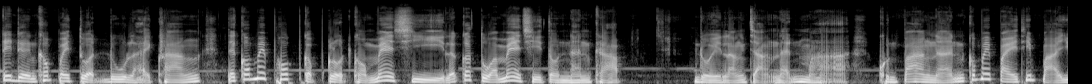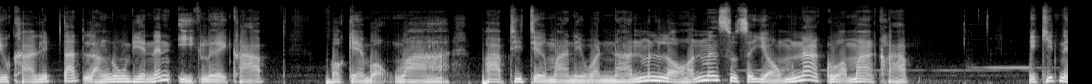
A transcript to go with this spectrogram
ได้เดินเข้าไปตรวจดูหลายครั้ง แต่ก็ไม่พบกับกรดของแม่ชีแล้วก็ตัวแม่ชีตนนั้นครับโดยหลังจากนั้นมา คุณป้างนั้นก็ไม่ไปที่ป่ายูคาลิปตัสหลังโรงเรียนนั้นอีกเลยครับ พอแกบอกว่า ภาพที่เจอมาในวันนั้นมันหลอนมันสุดสยองมันน่ากลัวมากครับแกคิดใน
